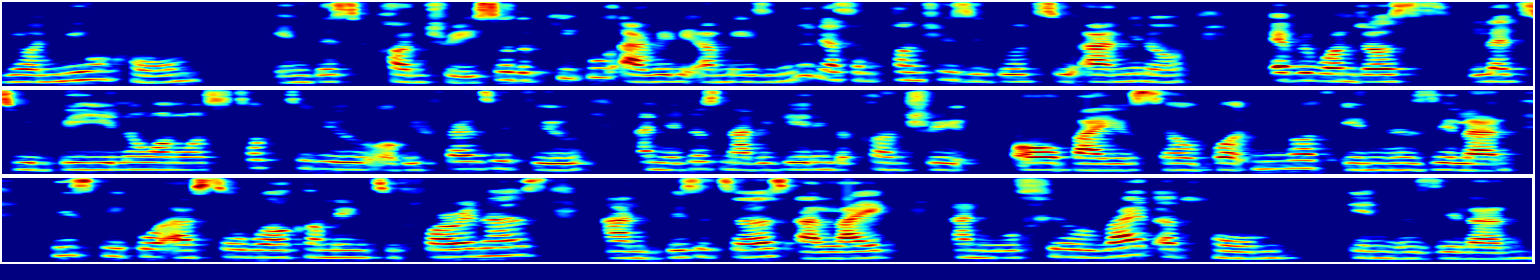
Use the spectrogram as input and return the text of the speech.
your new home in this country. So the people are really amazing. You know, there are some countries you go to and, you know, everyone just lets you be. No one wants to talk to you or be friends with you. And you're just navigating the country all by yourself, but not in New Zealand. These people are so welcoming to foreigners and visitors alike, and you'll feel right at home in New Zealand.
